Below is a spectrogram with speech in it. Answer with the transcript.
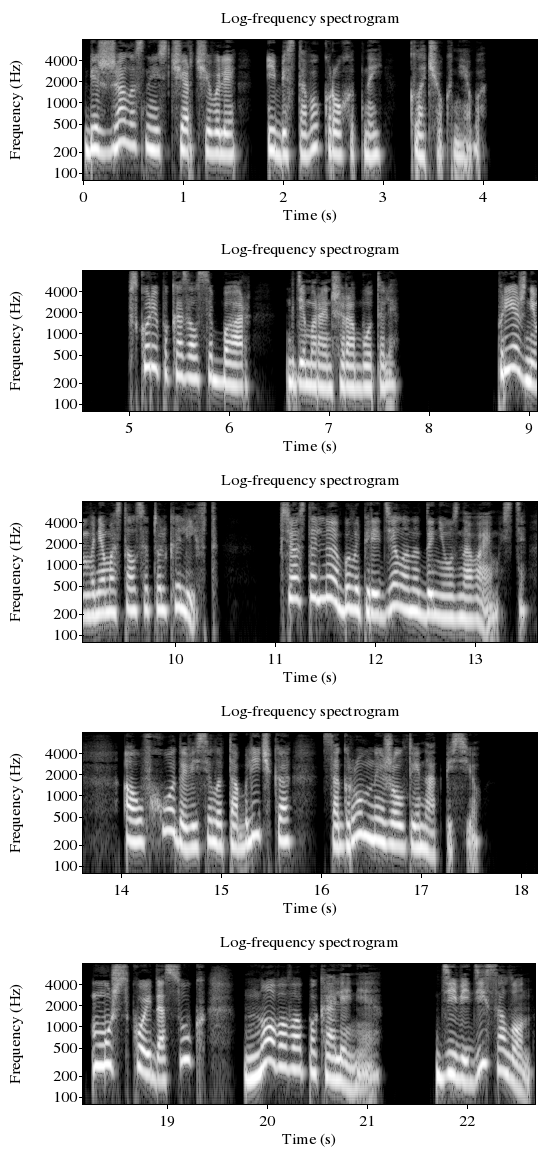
безжалостно исчерчивали и без того крохотный клочок неба. Вскоре показался бар, где мы раньше работали. Прежним в нем остался только лифт. Все остальное было переделано до неузнаваемости, а у входа висела табличка с огромной желтой надписью — Мужской досуг нового поколения. DVD-салон.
